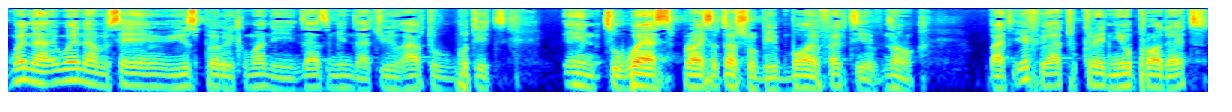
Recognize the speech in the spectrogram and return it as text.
When, I, when I'm saying use public money, it doesn't mean that you have to put it into where private sector should be more effective. No. But if we have to create new products,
